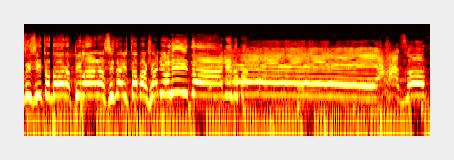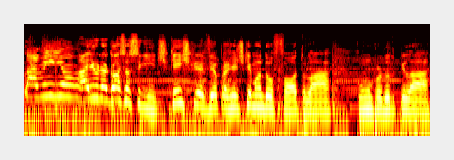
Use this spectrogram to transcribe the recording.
visita da Hora Pilar na cidade de Tabajara e Olinda! Ê, Arrasou, Flavinho! Aí o negócio é o seguinte, quem escreveu pra gente, quem mandou foto lá com um produto Pilar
